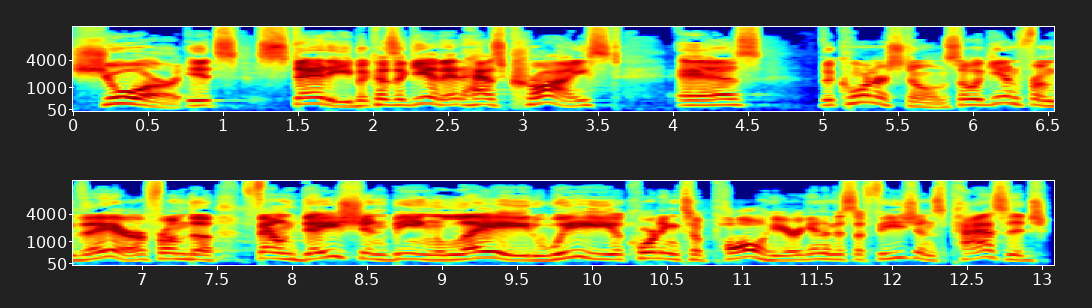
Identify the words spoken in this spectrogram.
sure, it's steady, because again, it has Christ as the cornerstone. So, again, from there, from the foundation being laid, we, according to Paul here, again in this Ephesians passage,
